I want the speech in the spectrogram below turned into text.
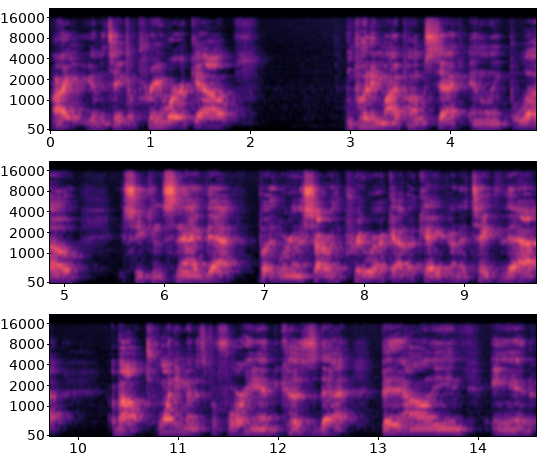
All right, you're gonna take a pre-workout, I'm putting my pump stack in the link below so you can snag that. But we're gonna start with a pre-workout, okay? You're gonna take that about 20 minutes beforehand because that beta-alanine and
